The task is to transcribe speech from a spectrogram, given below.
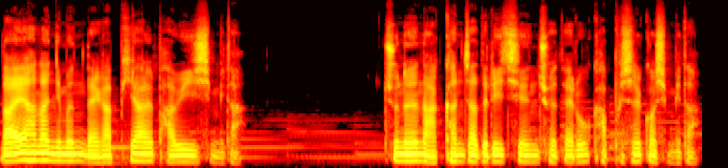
나의 하나님은 내가 피할 바위이십니다. 주는 악한 자들이 지은 죄대로 갚으실 것입니다.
